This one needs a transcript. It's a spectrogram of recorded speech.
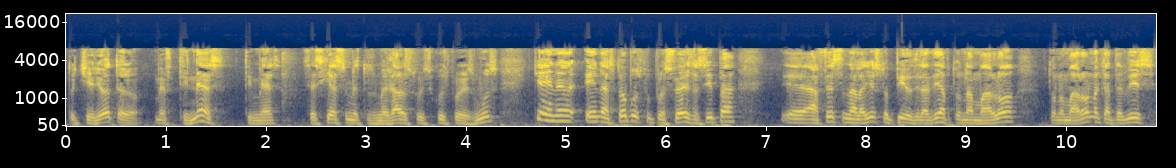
το κυριότερο με φτηνές τιμές σε σχέση με τους μεγάλους τουριστικούς προορισμούς και είναι ένα τόπο που προσφέρεις, σας είπα, ε, αυτές τις αναλλαγές στο οποίο δηλαδή από τον Αμαλό τον Ομαρό να κατεβείς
